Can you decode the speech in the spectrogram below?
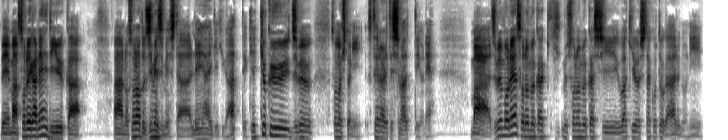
で、まあ、それがね、理由か、あの、その後ジメジメした恋愛劇があって、結局自分、その人に捨てられてしまうっていうね。まあ自分もねその昔その昔浮気をしたことがあるのに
